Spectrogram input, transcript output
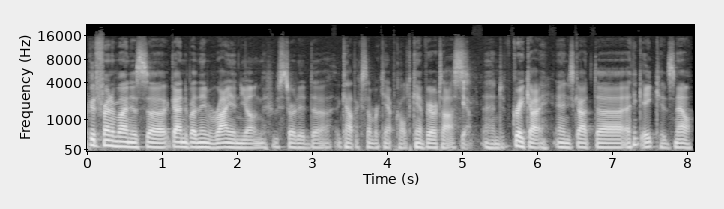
A good friend of mine is uh, a guy by the name of Ryan Young, who started uh, a Catholic summer camp called Camp Veritas. Yeah. And great guy. And he's got, uh, I think, eight kids now.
